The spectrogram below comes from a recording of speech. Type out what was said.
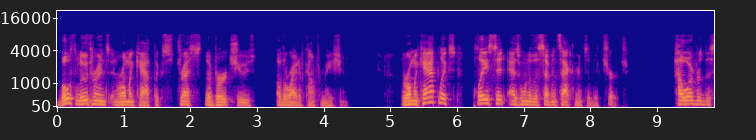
Both Lutherans and Roman Catholics stress the virtues of the rite of confirmation. The Roman Catholics place it as one of the seven sacraments of the Church. However, the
